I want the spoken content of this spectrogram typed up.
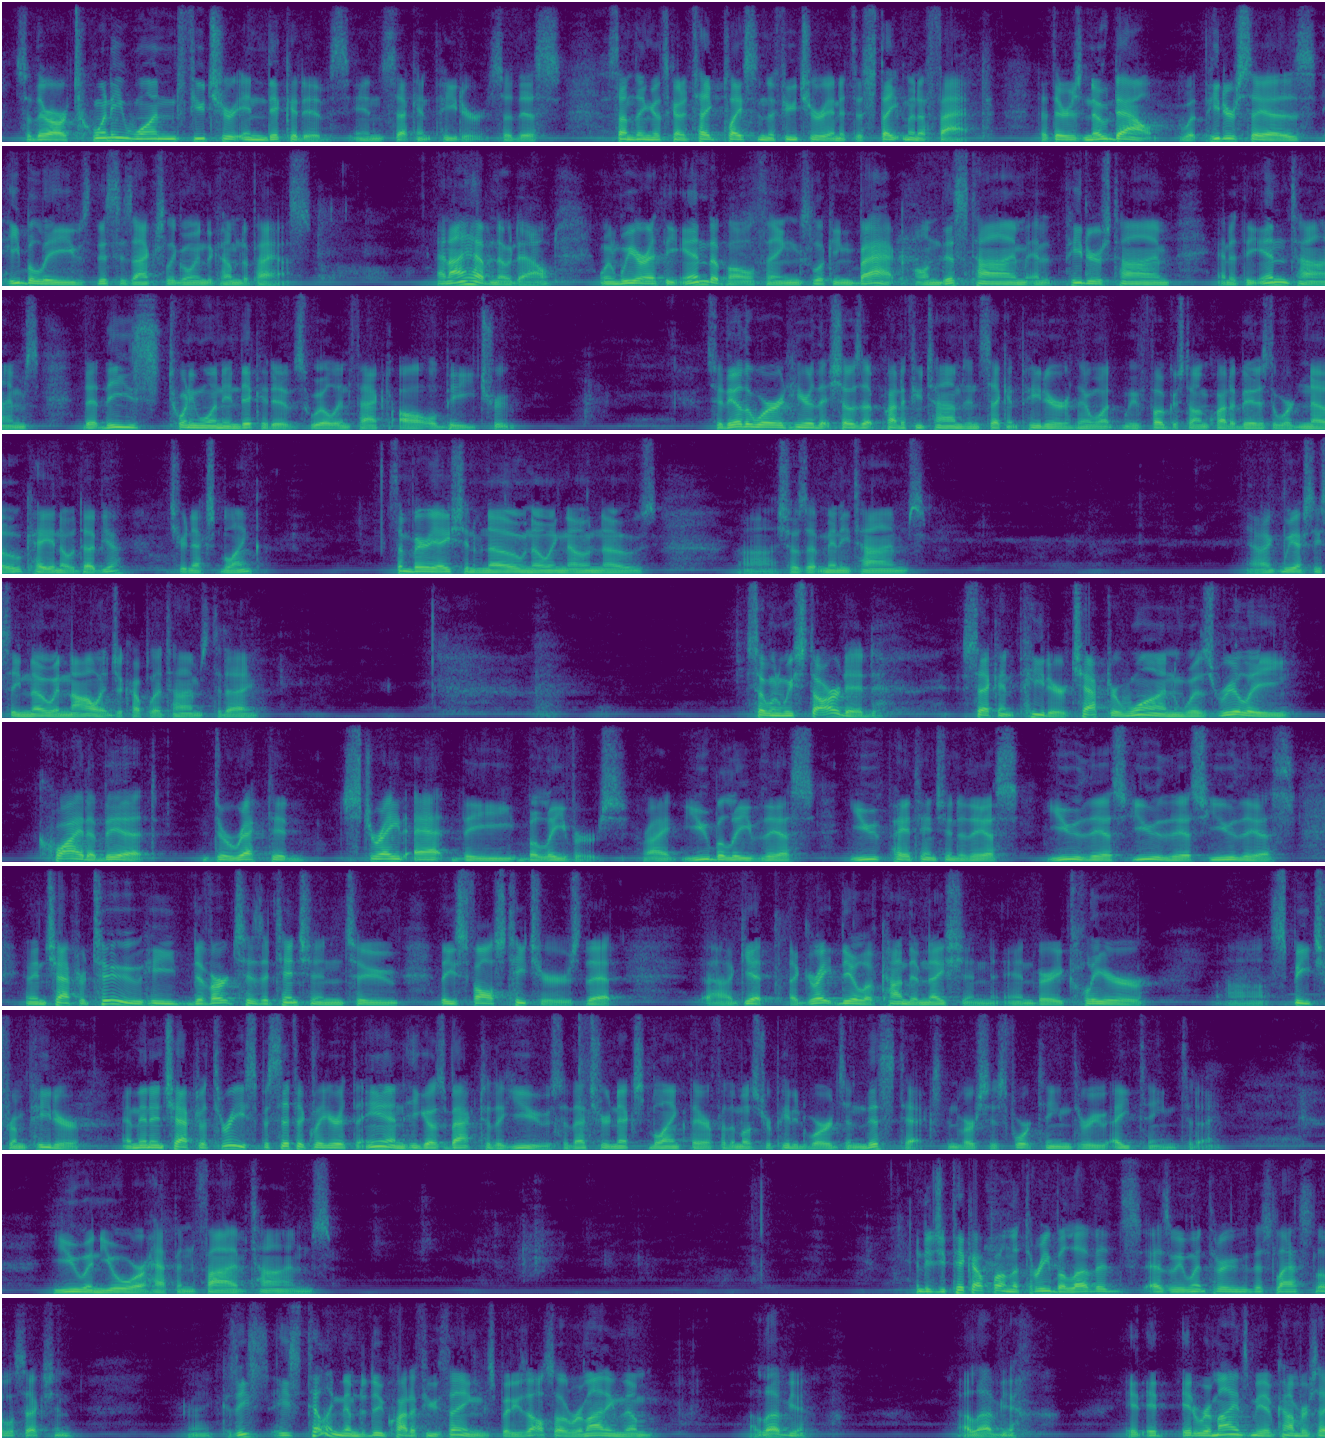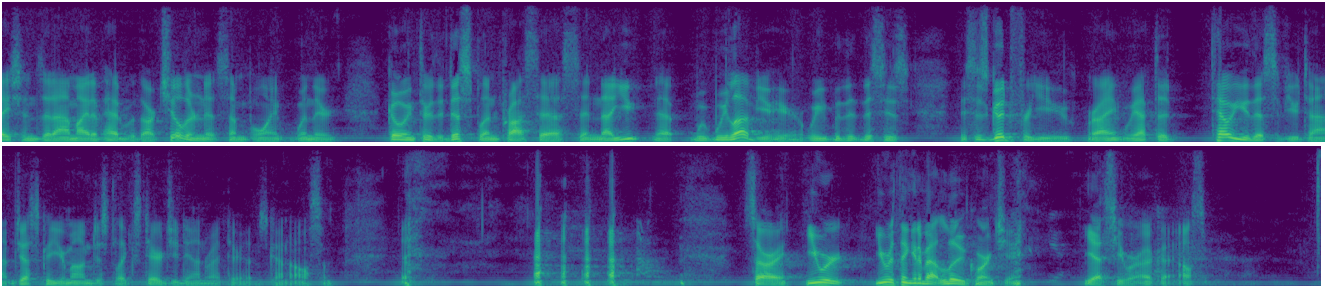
So there are 21 future indicatives in 2 Peter. So this something that's going to take place in the future, and it's a statement of fact that there is no doubt what Peter says. He believes this is actually going to come to pass. And I have no doubt when we are at the end of all things, looking back on this time and at Peter's time and at the end times, that these 21 indicatives will in fact all be true. So the other word here that shows up quite a few times in 2 Peter, then what we've focused on quite a bit is the word know, K N O W. It's your next blank. Some variation of know, knowing, known, knows, uh, shows up many times. Yeah, we actually see know and knowledge a couple of times today. So when we started 2 Peter, chapter 1 was really quite a bit directed straight at the believers, right? You believe this, you pay attention to this, you this, you this, you this. And in chapter 2, he diverts his attention to these false teachers that uh, get a great deal of condemnation and very clear uh, speech from Peter and then in chapter 3, specifically here at the end, he goes back to the you. So that's your next blank there for the most repeated words in this text, in verses 14 through 18 today. You and your happen five times. And did you pick up on the three beloveds as we went through this last little section? Right? Because he's, he's telling them to do quite a few things, but he's also reminding them, I love you. I love you. It, it, it, reminds me of conversations that I might have had with our children at some point when they're going through the discipline process. And now you, we, we love you here. We, this is this is good for you, right? We have to tell you this a few times. Jessica, your mom just like stared you down right there. That was kind of awesome. Sorry, you were you were thinking about Luke, weren't you? Yes, yes you were. Okay, awesome.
